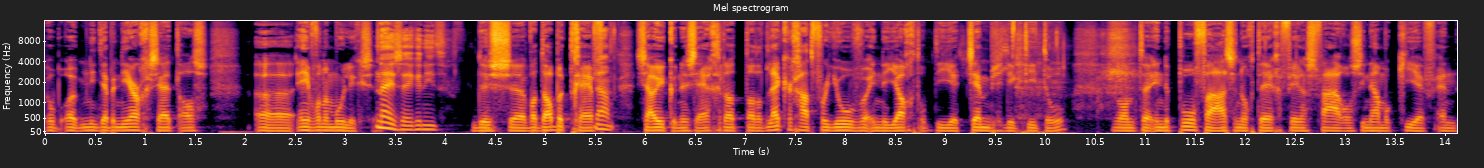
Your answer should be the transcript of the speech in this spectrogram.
op- niet hebben neergezet als eh, een van de moeilijkste. Nee, zeker niet. Dus eh, wat dat betreft zou je kunnen zeggen dat, dat het lekker gaat voor Juve in de jacht op die eh, Champions League titel. Want eh, in de poolfase nog tegen Ferencvaros, Dynamo Kiev en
